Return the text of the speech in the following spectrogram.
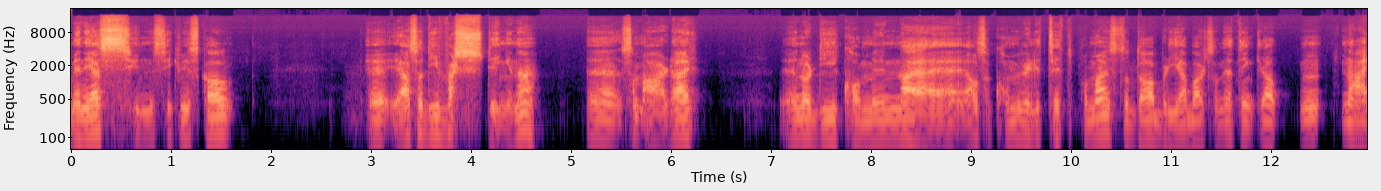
Men jeg syns ikke vi skal eh, Altså, de verstingene eh, som er der eh, Når de kommer, nei, altså kommer veldig tett på meg, så da blir jeg bare sånn Jeg tenker at mm, nei.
